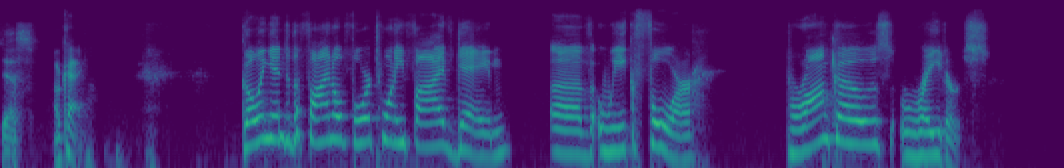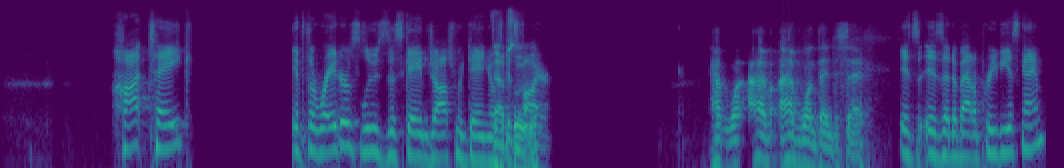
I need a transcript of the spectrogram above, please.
Yes. Okay. Going into the final 425 game of week four, Broncos Raiders. Hot take. If the Raiders lose this game, Josh McDaniels gets fired. I have one. I have. I have one thing to say. Is is it about a previous game?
